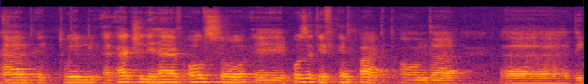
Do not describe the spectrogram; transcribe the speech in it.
And it will actually have also a positive impact on the the,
